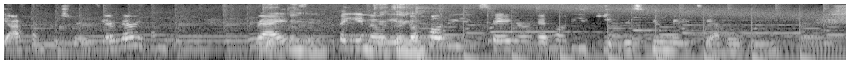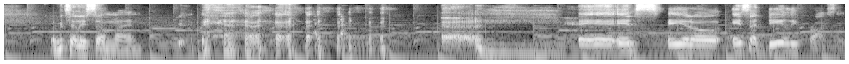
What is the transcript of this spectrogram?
your accomplishments, you're very humble, right? Yeah, thank you. So, you know, Yeah, thank so how do you stay grounded? How do you keep this humility about you? Let me tell you something, man. it's you know it's a daily process.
